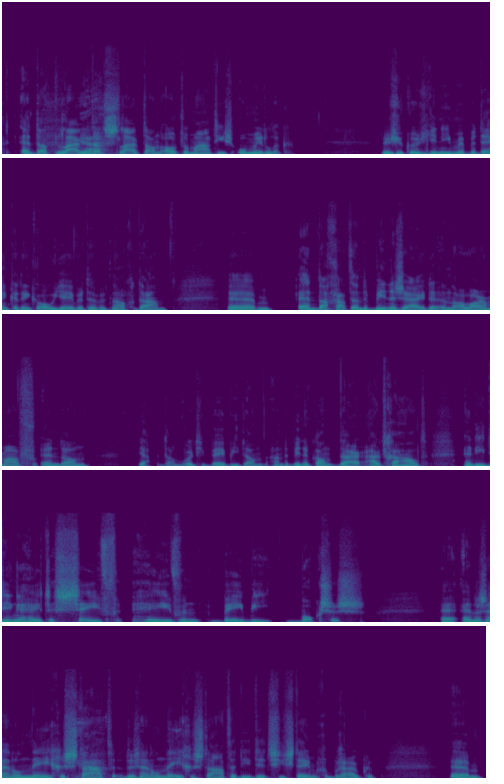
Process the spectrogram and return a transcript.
en dat luik, dat sluit dan automatisch, onmiddellijk. Dus je kunt je niet meer bedenken, denken, oh jee, wat heb ik nou gedaan? Um, en dan gaat aan de binnenzijde een alarm af en dan, ja, dan wordt die baby dan aan de binnenkant daar uitgehaald. En die dingen heten Safe Haven Baby Boxes. Uh, en er zijn, al negen staten, er zijn al negen staten die dit systeem gebruiken. Um,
